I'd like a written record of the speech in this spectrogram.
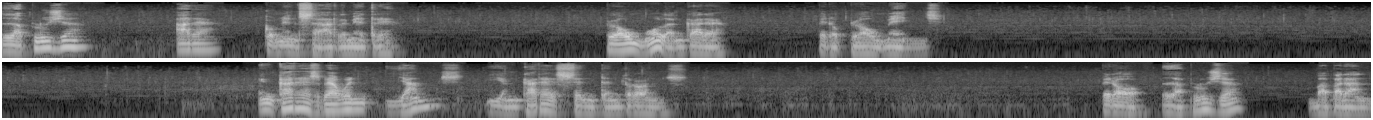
La pluja ara comença a remetre. Plou molt encara, però plou menys. Encara es veuen llamps i encara es senten trons. Però la pluja va parant,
